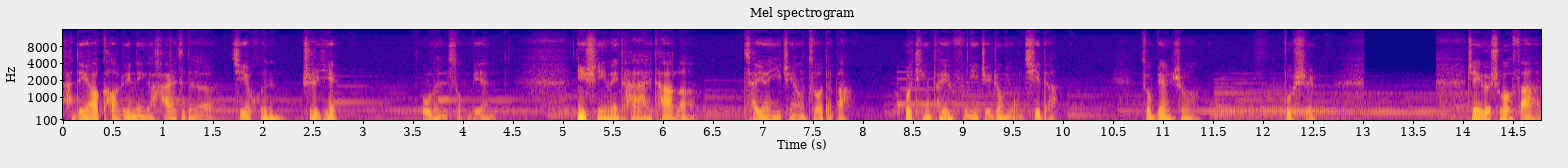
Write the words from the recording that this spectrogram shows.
还得要考虑那个孩子的结婚置业。我问总编：“你是因为太爱他了，才愿意这样做的吧？”我挺佩服你这种勇气的。总编说：“不是。”这个说法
